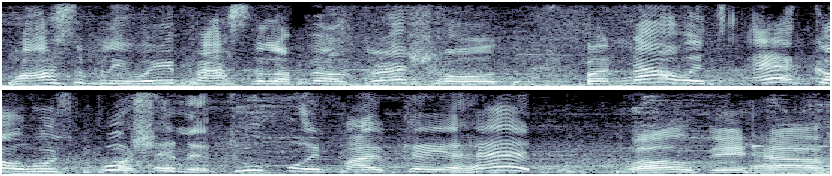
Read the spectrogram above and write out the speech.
possibly way past the lapel threshold, but now it's Echo who's pushing it, 2.5k ahead. Well, they have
